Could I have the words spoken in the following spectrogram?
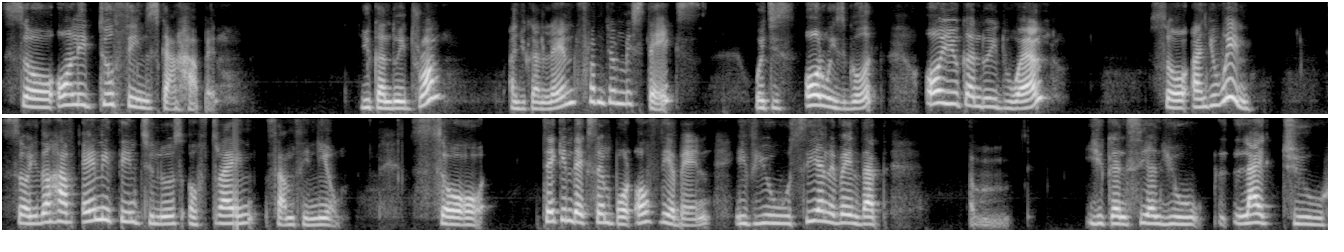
So only two things can happen. You can do it wrong and you can learn from your mistakes, which is always good, or you can do it well, so and you win. So you don't have anything to lose of trying something new. So taking the example of the event, if you see an event that um, you can see and you like to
